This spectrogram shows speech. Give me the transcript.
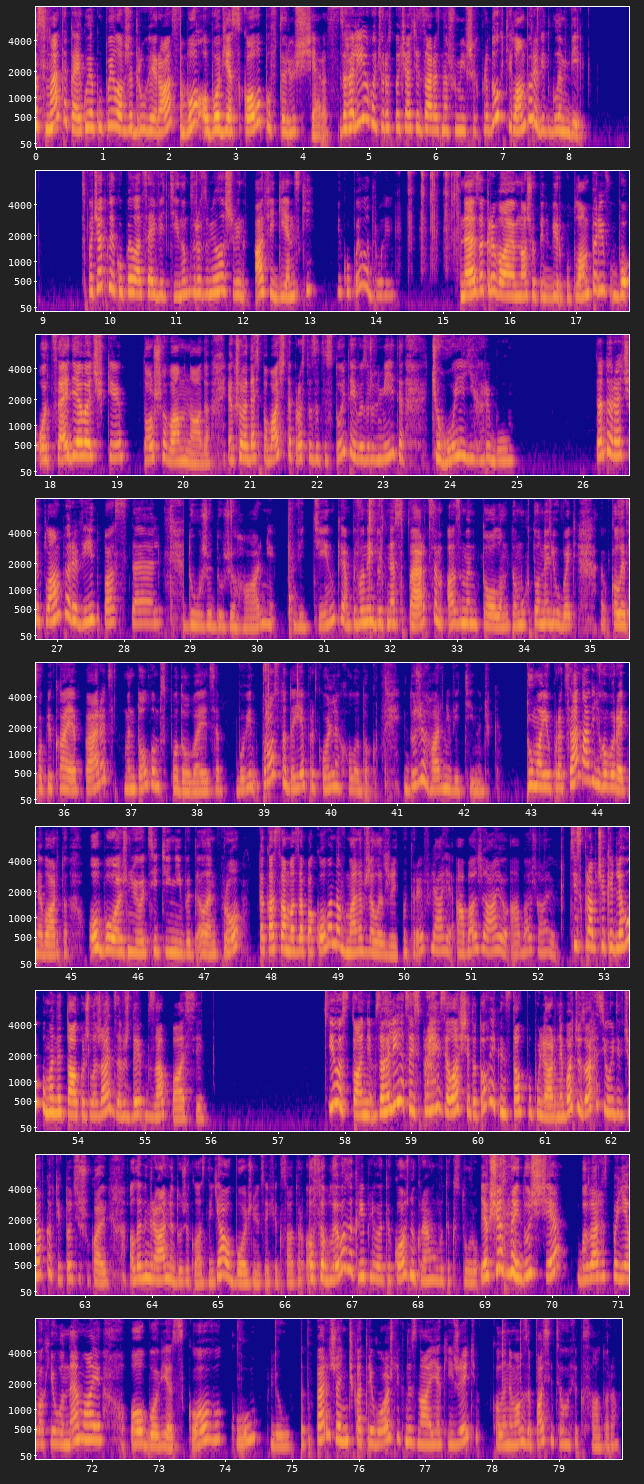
Косметика, яку я купила вже другий раз, або обов'язково повторю ще раз. Взагалі, я хочу розпочати зараз нашумівших продуктів лампери від Glambi. Спочатку я купила цей відтінок, зрозуміла, що він офігенський, і купила другий. Не закриваємо нашу підбірку пламперів, бо оце, дівчатки, то, що вам треба. Якщо ви десь побачите, просто затестуйте і ви зрозумієте, чого я їх грибу. Це, до речі, плампери від пастель. Дуже-дуже гарні відтінки. І Вони йдуть не з перцем, а з ментолом. Тому хто не любить, коли попікає перець, ментол вам сподобається, бо він просто дає прикольний холодок. І дуже гарні відтіночки. Думаю, про це навіть говорити не варто. Обожнюю ці тіні від Elen Pro. Така сама запакована в мене вже лежить. О, три фляги, а бажаю, а бажаю. Ці скрабчики для губ у мене також лежать завжди в запасі. І останнє. Взагалі я цей спрей взяла ще до того, як він став популярний. Бачу, зараз його дівчатка в Тіктоці шукають, але він реально дуже класний. Я обожнюю цей фіксатор. Особливо закріплювати кожну кремову текстуру. Якщо знайду ще, бо зараз по євах його немає, обов'язково куплю. Тепер Женечка тривожник не знає, як їй жити, коли нема в запасі цього фіксатора.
